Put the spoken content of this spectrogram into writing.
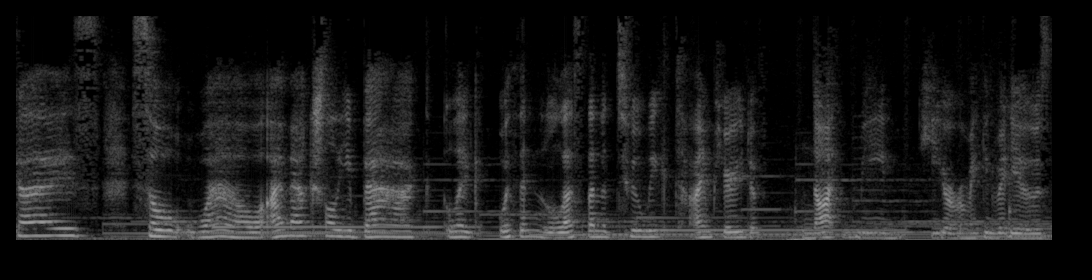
Guys! So wow, I'm actually back like within less than a two week time period of not being here or making videos.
